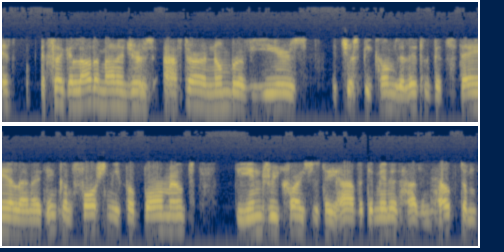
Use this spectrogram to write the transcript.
it, it's like a lot of managers after a number of years, it just becomes a little bit stale. And I think, unfortunately, for Bournemouth, the injury crisis they have at the minute hasn't helped them,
